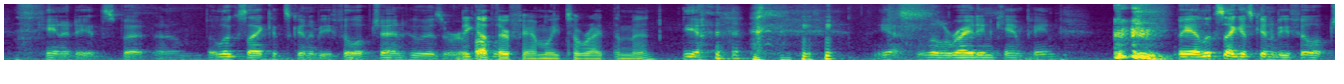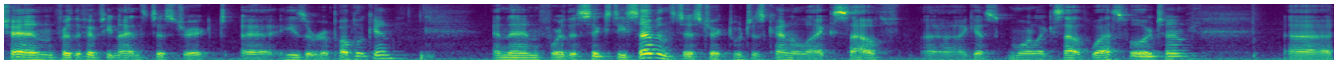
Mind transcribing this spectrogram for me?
candidates, but um, but looks like it's going to be Phillip Chen, who is a they got their family to write them in. Yeah. yeah, a little write-in campaign. but yeah, it looks like it's going to be Phillip Chen for the 59th district. Uh, he's a Republican. And then for the 67th district, which is kind of like south, uh, I guess more like southwest Fullerton, uh,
